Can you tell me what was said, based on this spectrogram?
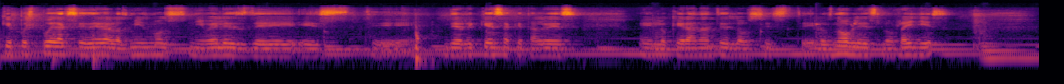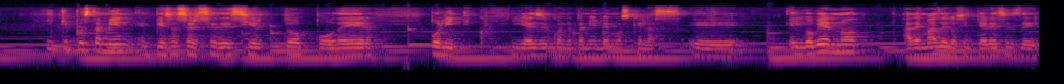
que pues puede acceder a los mismos niveles de este, de riqueza que tal vez eh, lo que eran antes los, este, los nobles, los reyes, y que pues también empieza a hacerse de cierto poder político. Y es cuando también vemos que las, eh, el gobierno, además de los intereses del,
